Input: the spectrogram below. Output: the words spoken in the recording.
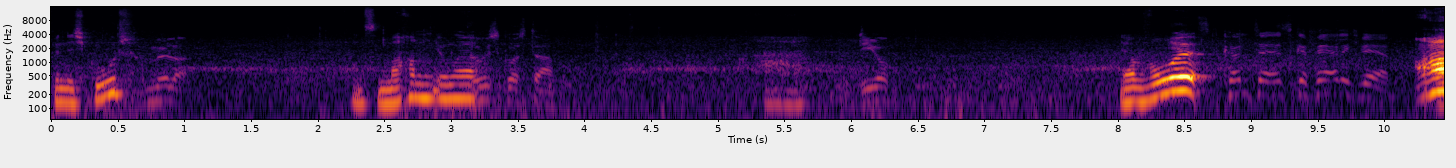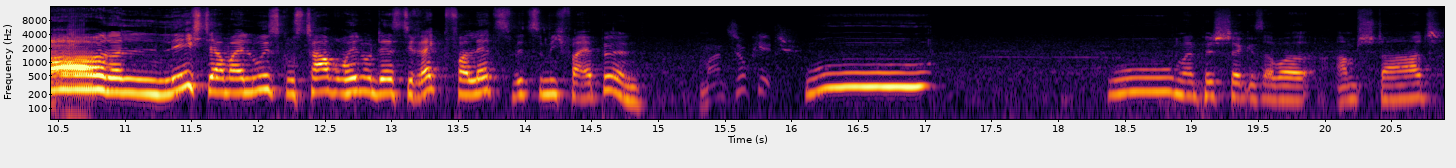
Finde ich gut. Kannst du machen, Junge. Diop. Jawohl. Oh, dann legt er mein Luis Gustavo hin und der ist direkt verletzt. Willst du mich veräppeln? Uh. Uh, mein Pitchcheck ist aber am Start.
